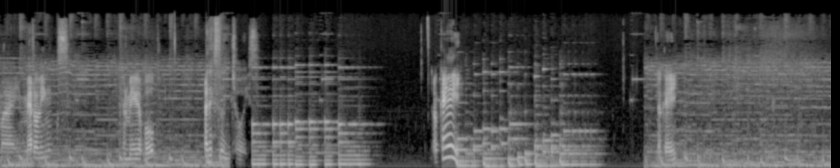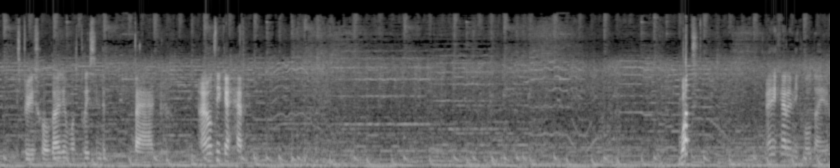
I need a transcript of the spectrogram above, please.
my Metalynx can Mega Evolve. An excellent choice. Okay. Okay. His previous gold item was placed in the bag. I don't think I had I any hold item.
